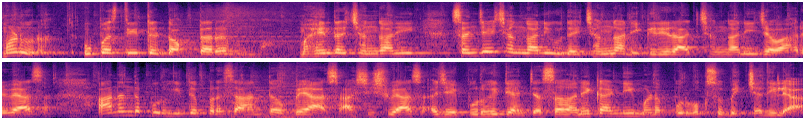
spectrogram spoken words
म्हणून उपस्थित डॉक्टर महेंद्र छंगानी संजय छंगानी उदय छंगानी गिरिराज छंगानी जवाहर व्यास आनंद पुरोहित प्रशांत व्यास आशिष व्यास अजय पुरोहित यांच्यासह अनेकांनी मनपूर्वक शुभेच्छा दिल्या.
